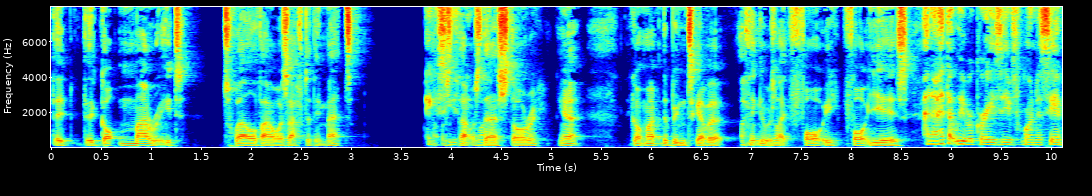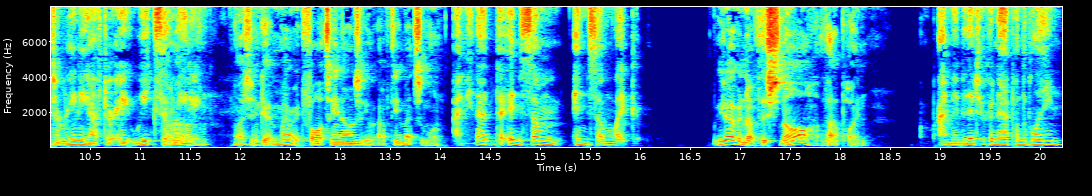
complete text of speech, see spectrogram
they they got married twelve hours after they met. That was, that me. was what? their story. Yeah, they got married. They've been together. I think it was like 40, 40 years. And I thought we were crazy for going to Santorini after eight weeks of meeting. Imagine getting married 14 hours after you met someone. I mean, in some in some like You don't even know if they snore at that point, uh, maybe they took a nap on the plane.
